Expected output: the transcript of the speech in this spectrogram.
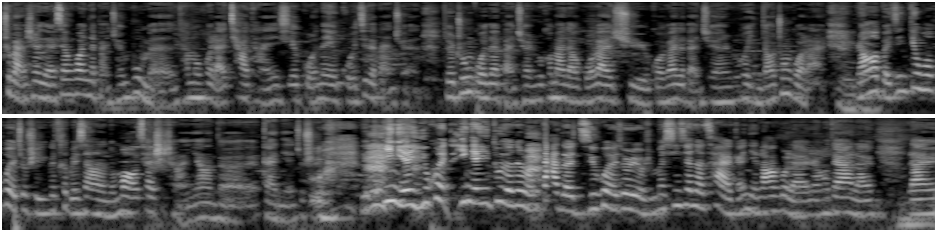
出版社的相关的版权部门，他们会来洽谈一些国内、国际的版权，就中国的版权如何卖到国外去，国外的版权如何引到中国来。然后北京订货会就是一个特别像农贸菜市场一样的概念，就是 一年。一会一年一度的那种大的集会，就是有什么新鲜的菜，赶紧拉过来，然后大家来来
